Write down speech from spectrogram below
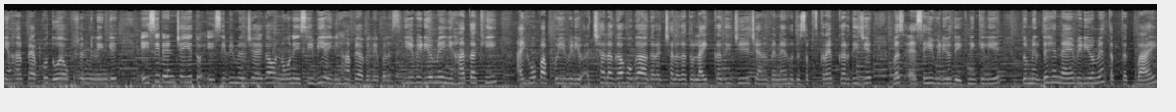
यहाँ पे आपको दो ऑप्शन मिलेंगे। एसी टेंट चाहिए तो एसी भी मिल जाएगा और नॉन एसी भी यहाँ पे अवेलेबल है। ये वीडियो में यहाँ तक ही आई होप आपको ये वीडियो अच्छा लगा होगा। अगर अच्छा लगा तो लाइक कर दीजिए। चैनल पर नए हो तो सब्सक्राइब कर दीजिए। बस ऐसे ही वीडियो देखने के लिए। तो मिलते हैं नए वीडियो में। तब तक बाय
